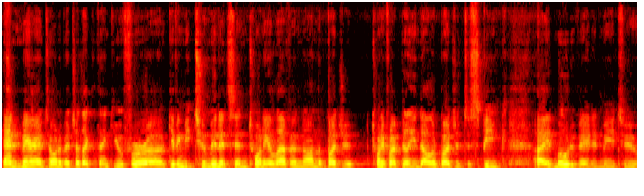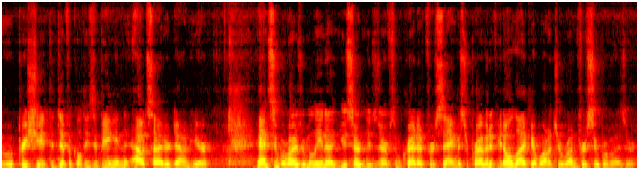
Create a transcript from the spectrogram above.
And Mayor Antonovich, I'd like to thank you for uh, giving me two minutes in 2011 on the budget, $25 billion budget to speak. Uh, it motivated me to appreciate the difficulties of being an outsider down here. And Supervisor Molina, you certainly deserve some credit for saying, Mr. Preven, if you don't like it, why don't you run for supervisor?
